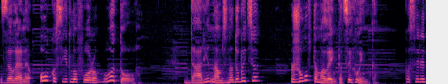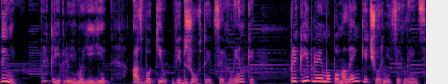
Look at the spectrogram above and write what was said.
зелене око світлофору готово. Далі нам знадобиться жовта маленька цеглинка. Посередині прикріплюємо її, а з боків від жовтої цеглинки прикріплюємо по маленькій чорній цеглинці.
